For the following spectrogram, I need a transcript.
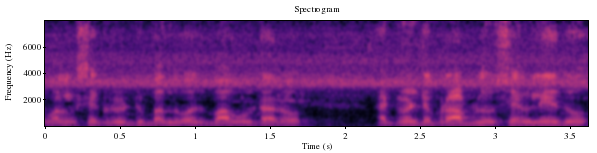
వాళ్ళకి సెక్యూరిటీ బందోబస్తు బాగుంటారు. అటువంటి ప్రాబ్లమ్స్ ఏం లేదు.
